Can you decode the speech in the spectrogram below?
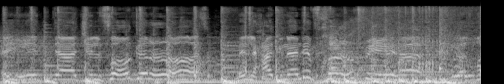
هي التاج الفوق الراس من حقنا نفخر فيها. يلا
